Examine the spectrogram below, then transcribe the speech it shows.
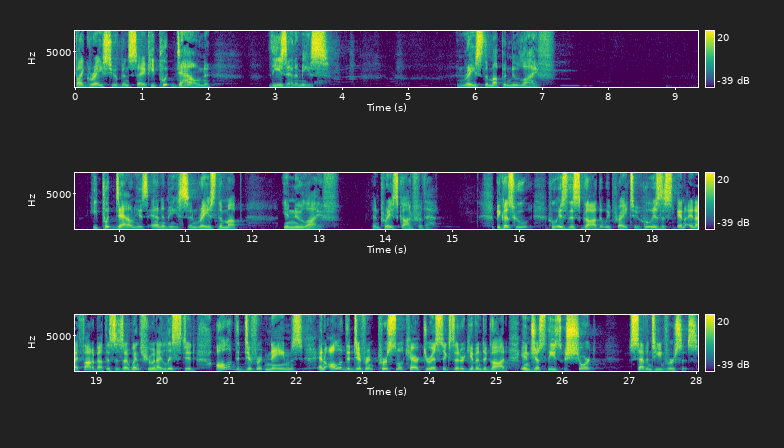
By grace you have been saved. He put down these enemies and raised them up in new life. He put down his enemies and raised them up in new life. And praise God for that. Because who, who is this God that we pray to? Who is this? And, and I thought about this as I went through and I listed all of the different names and all of the different personal characteristics that are given to God in just these short 17 verses.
